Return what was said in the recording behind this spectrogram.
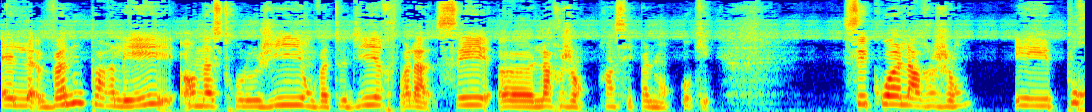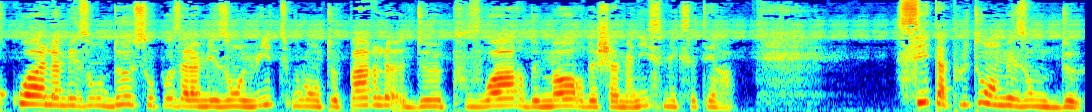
elle va nous parler en astrologie, on va te dire, voilà, c'est euh, l'argent principalement. Ok. C'est quoi l'argent et pourquoi la maison 2 s'oppose à la maison 8 où on te parle de pouvoir, de mort, de chamanisme, etc. Si tu as plutôt en maison 2,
